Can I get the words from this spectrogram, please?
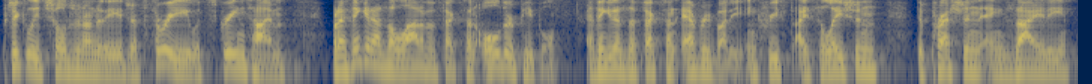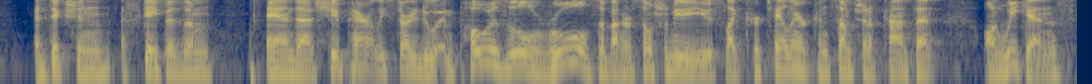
particularly children under the age of three with screen time, but I think it has a lot of effects on older people. I think it has effects on everybody increased isolation, depression, anxiety, addiction, escapism. And uh, she apparently started to impose little rules about her social media use, like curtailing her consumption of content on weekends.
